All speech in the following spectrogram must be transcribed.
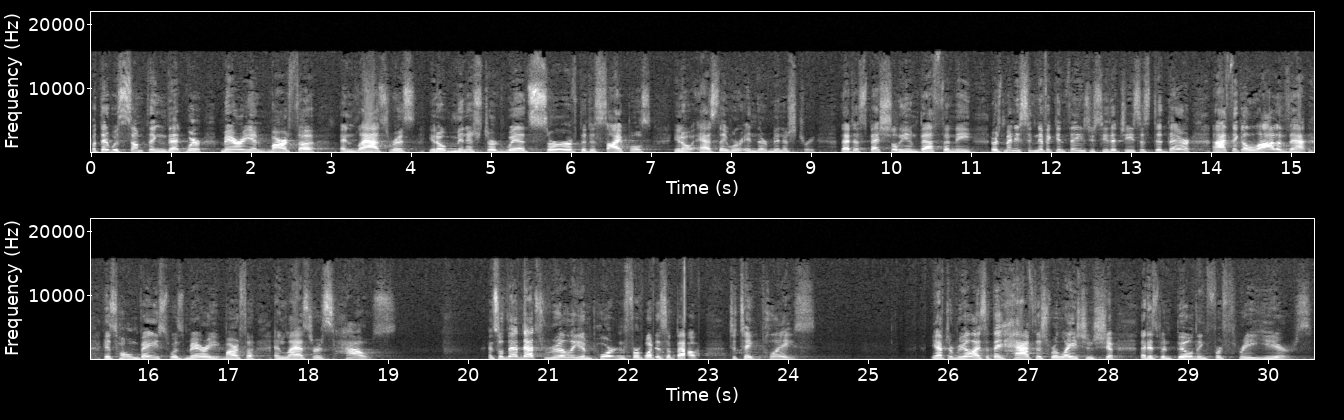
but that it was something that where Mary and Martha and Lazarus, you know, ministered with, served the disciples, you know, as they were in their ministry. That especially in Bethany, there's many significant things you see that Jesus did there. And I think a lot of that, his home base was Mary, Martha, and Lazarus' house. And so that, that's really important for what is about to take place. You have to realize that they have this relationship that has been building for three years.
